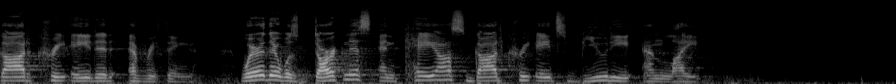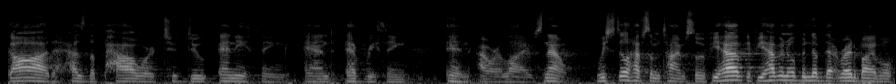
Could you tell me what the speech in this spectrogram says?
God created everything. Where there was darkness and chaos, God creates beauty and light. God has the power to do anything and everything in our lives. Now, we still have some time. So if you have if you haven't opened up that red Bible,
